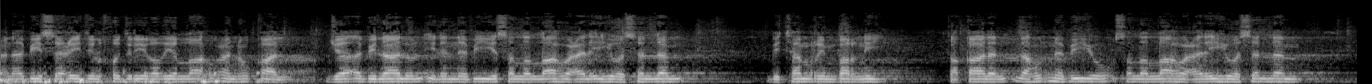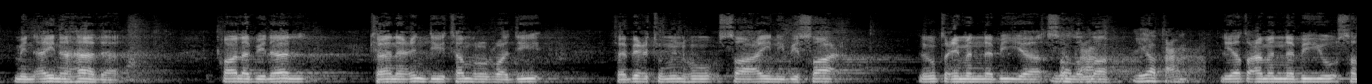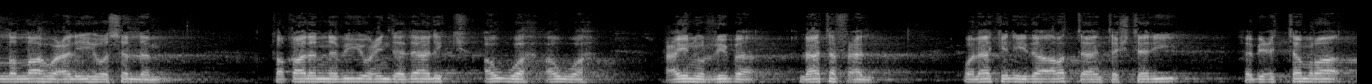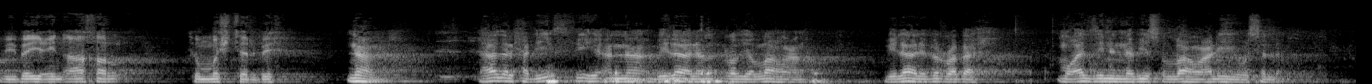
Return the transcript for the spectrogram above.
عن أبي سعيد الخدري رضي الله عنه قال جاء بلال إلى النبي صلى الله عليه وسلم بتمر برني فقال له النبي صلى الله عليه وسلم من أين هذا؟ قال بلال كان عندي تمر رديء فبعت منه صاعين بصاع لنطعم النبي صلى الله ليطعم. ليطعم النبي صلى الله عليه وسلم. فقال النبي عند ذلك أوه أوه عين الربا لا تفعل ولكن إذا أردت أن تشتري فبع التمر ببيع آخر ثم اشتر به. نعم. هذا الحديث فيه أن بلالا رضي الله عنه بلال بن رباح مؤذن النبي صلى الله عليه وسلم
